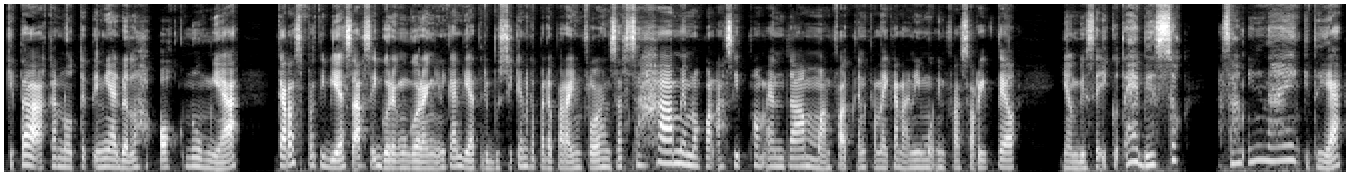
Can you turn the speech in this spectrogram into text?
Kita akan notit ini adalah oknum ya. Karena seperti biasa aksi goreng-menggoreng ini kan diatribusikan kepada para influencer saham yang melakukan aksi pump and dump, memanfaatkan kenaikan animo investor retail yang biasa ikut, eh besok saham ini naik gitu ya.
